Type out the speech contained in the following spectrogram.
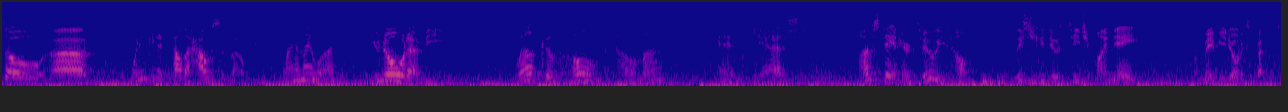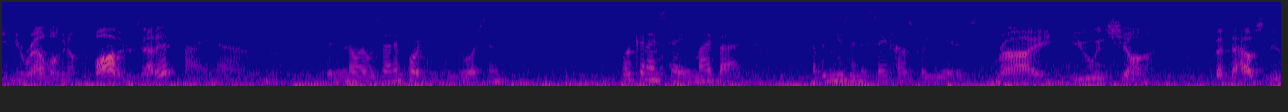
So, uh, when are you gonna tell the house about me? When am I what? You know what I mean. Welcome home, Alma. And guest. I'm staying here too, you know. Least you could do is teach it my name. Or maybe you don't expect to keep me around long enough to bother, is that it? I, um, didn't know it was that important to you, Orson. What can I say? My bad. I've been using the safe house for years. Right, you and Sean. Bet the house knew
